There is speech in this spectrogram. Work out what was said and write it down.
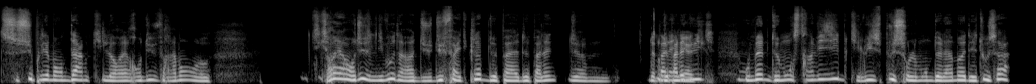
ce supplément d'âme qui l'aurait rendu vraiment. euh, qui aurait rendu au niveau du, du Fight Club de, Pa- de, Palen- de, De de Palahniuk. Palahniuk, ou même de Monstre Invisible, qui lui est plus sur le monde de la mode et tout ça.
